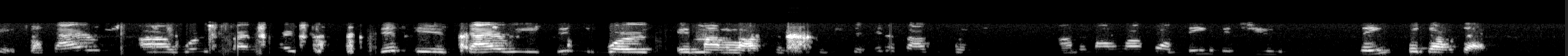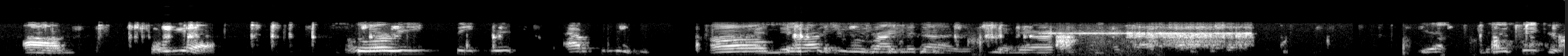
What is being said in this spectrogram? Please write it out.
sick. The diaries are words by the person. This is diary. This is words in monologue form. So these are inner thoughts of women um, in monologue form. Things that you think but don't say. Um. So yeah. Story, secret, absolutely. All And things there that you write in the diary. Yeah. There are yeah, they're secret.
